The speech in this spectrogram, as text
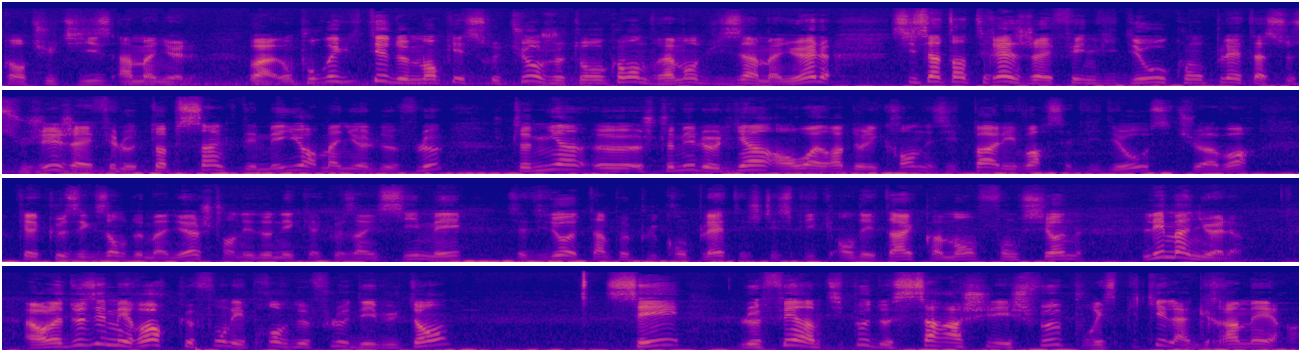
quand tu utilises un manuel. Voilà, donc pour éviter de manquer de structure, je te recommande vraiment d'utiliser un manuel. Si ça t'intéresse, j'avais fait une vidéo complète à ce sujet, j'avais fait le top 5 des meilleurs manuels de FLE. Je te, mets, euh, je te mets le lien en haut à droite de l'écran, n'hésite pas à aller voir cette vidéo si tu veux avoir quelques exemples de manuels, je t'en ai donné quelques-uns ici, mais cette vidéo est un peu plus complète et je t'explique en détail comment fonctionnent les manuels. Alors la deuxième erreur que font les profs de FLE débutants, c'est le fait un petit peu de s'arracher les cheveux pour expliquer la grammaire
